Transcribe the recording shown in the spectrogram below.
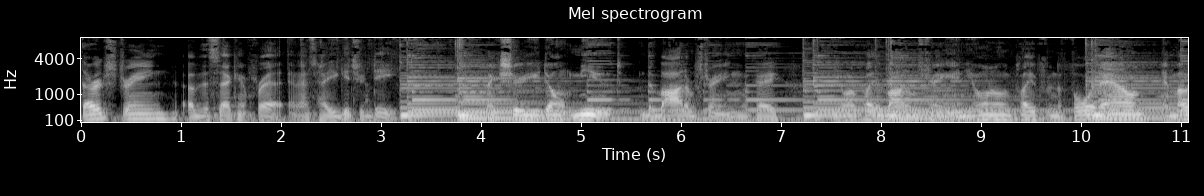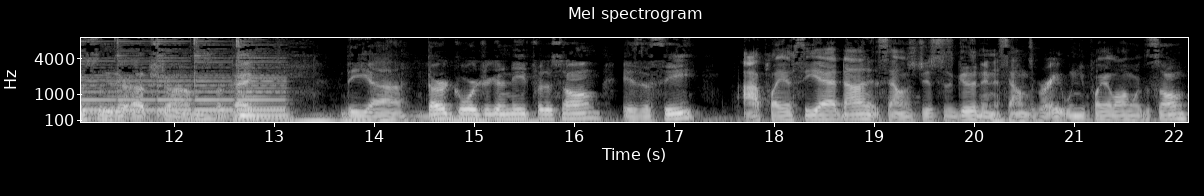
third string of the second fret, and that's how you get your D. Make sure you don't mute the bottom string, okay? You wanna play the bottom string, and you wanna play from the four down, and mostly they're up strums, okay? The uh, third chord you're gonna need for the song is a C. I play a C add nine. It sounds just as good and it sounds great when you play along with the song.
